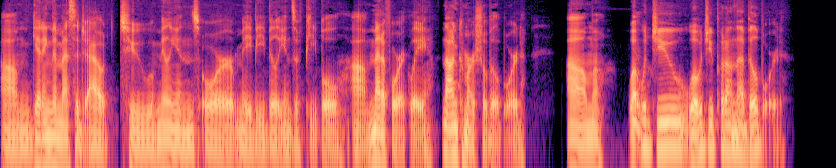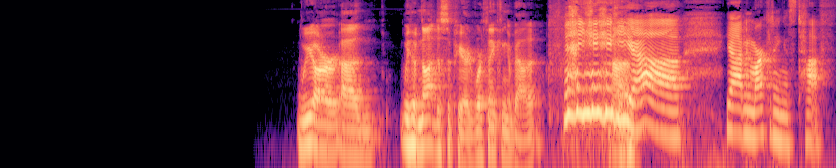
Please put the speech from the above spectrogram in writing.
um, getting the message out to millions or maybe billions of people, uh, metaphorically, non-commercial billboard, um, what hmm. would you what would you put on that billboard? We are uh, we have not disappeared. We're thinking about it. Um, yeah, yeah. I mean, marketing is tough.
